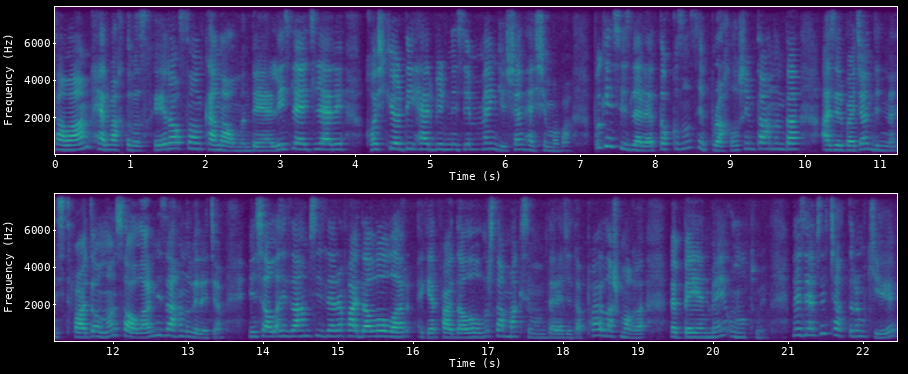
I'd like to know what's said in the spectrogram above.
Salam, hər vaxtınız xeyir olsun. Kanalımın dəyərli izləyiciləri, xoş gördük hər birinizi. Mən Gülşən Həşimova. Bu gün sizlərə 9-cu sinif buraxılış imtahanında Azərbaycan dilindən istifadə olunan sualların izahını verəcəm. İnşallah izahım sizlərə faydalı olar. Əgər faydalı olursa, maksimum dərəcədə paylaşmağı və bəyənməyi unutmayın. Nəzərinizə çatdırım ki,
